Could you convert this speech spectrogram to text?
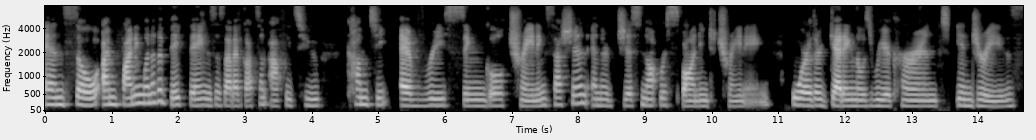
And so I'm finding one of the big things is that I've got some athletes who come to every single training session and they're just not responding to training, or they're getting those reoccurrent injuries,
